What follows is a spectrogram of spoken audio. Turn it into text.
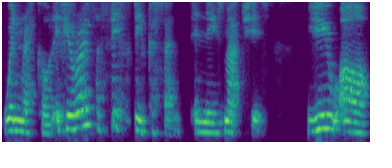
win record, if you're over 50% in these matches, you are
